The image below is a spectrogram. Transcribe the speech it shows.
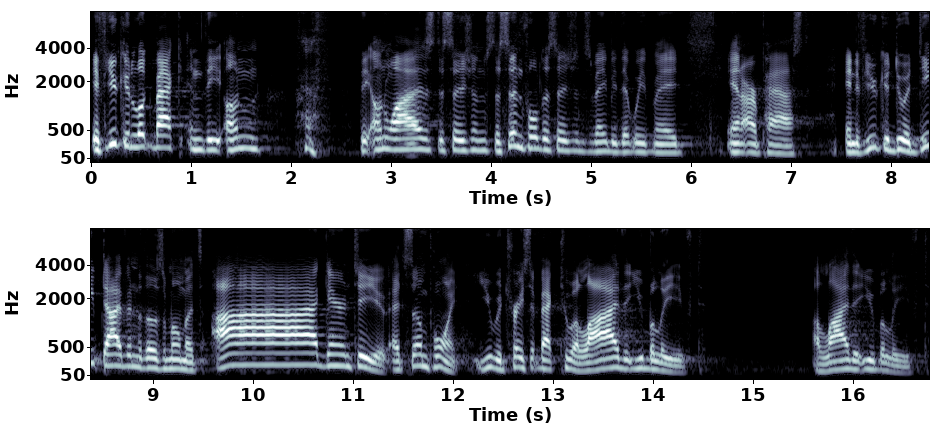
If you could look back in the, un, the unwise decisions, the sinful decisions maybe that we've made in our past, and if you could do a deep dive into those moments, I guarantee you, at some point, you would trace it back to a lie that you believed. A lie that you believed.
